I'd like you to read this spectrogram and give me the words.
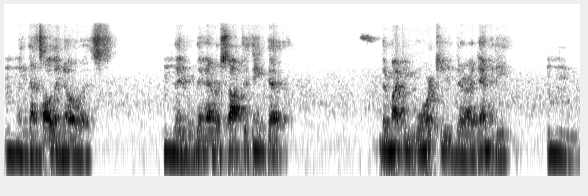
Like Mhm. that's all they know is they, Mhm. they never stop to think that there might be more to their identity Mhm.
